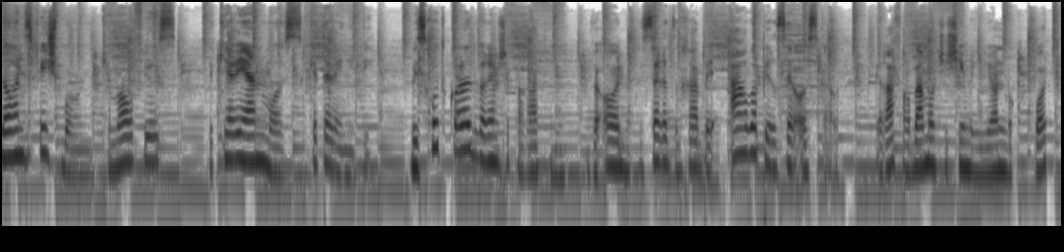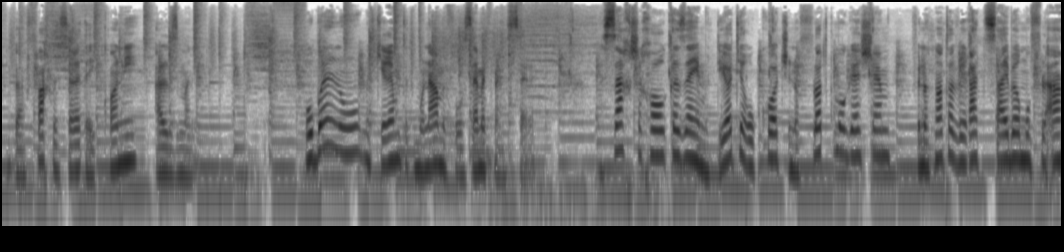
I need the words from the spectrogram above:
לורנס פישבורן כמורפיוס וקרי אן מוס כטריניטי. בזכות כל הדברים שפרטנו, ועוד, הסרט זכה בארבע פרסי אוסקר, גרף 460 מיליון בקופות, והפך לסרט איקוני על זמני. רובנו מכירים את התמונה המפורסמת מהסרט. מסך שחור כזה עם אותיות ירוקות שנופלות כמו גשם ונותנות אווירת סייבר מופלאה.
